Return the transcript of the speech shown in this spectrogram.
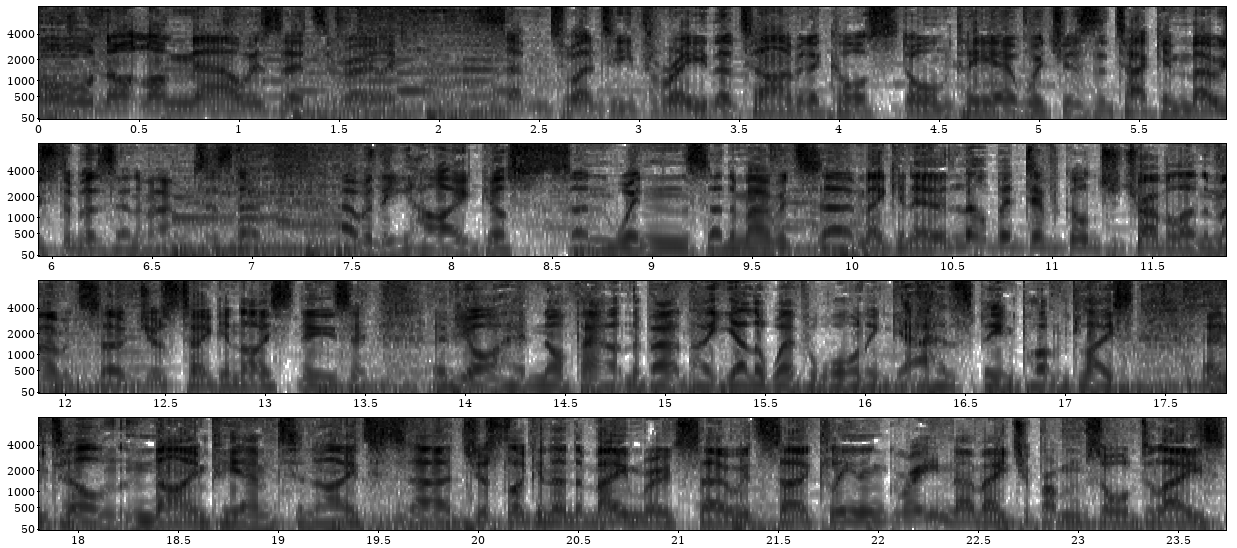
Oh, not long now, is it? Really. 7.23 the time and of course Storm Pia which is attacking most of us in the moment isn't it? Uh, with the high gusts and winds at the moment uh, making it a little bit difficult to travel at the moment so just take it nice and easy. If you're heading off out and about that yellow weather warning has been put in place until 9pm tonight. Uh, just looking at the main route so it's uh, clean and green no major problems or delays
